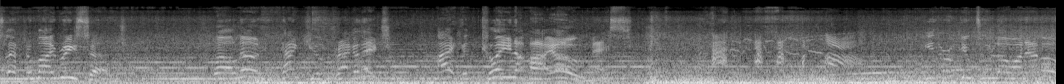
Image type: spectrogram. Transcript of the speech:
What's left of my research. Well, no, thank you, Dragovich. I can clean up my own mess. Either of you too low on ammo?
